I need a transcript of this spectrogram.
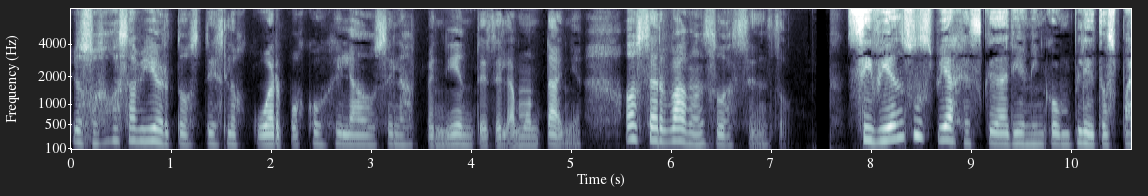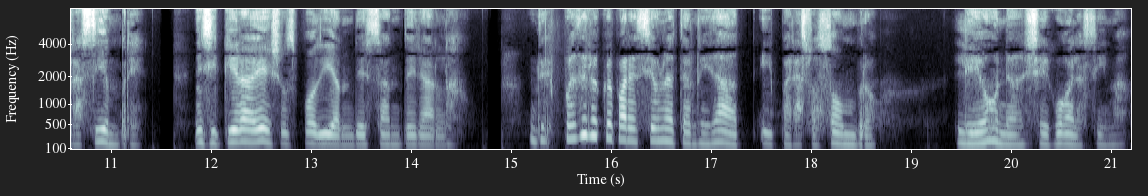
los ojos abiertos de los cuerpos congelados en las pendientes de la montaña observaban su ascenso. Si bien sus viajes quedarían incompletos para siempre, ni siquiera ellos podían desanterarla. Después de lo que parecía una eternidad, y para su asombro, Leona llegó a la cima.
